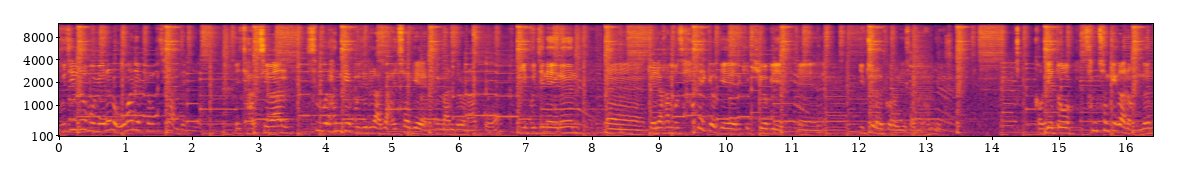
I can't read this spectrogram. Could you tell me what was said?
부지로 보면은 5만여 평도 채 안 됩니다. 이 작지만 21개 부지를 아주 알차게 만들어 놨고 이 부지 내에는 에, 대략 한 뭐 400여 개 이렇게 기업이 에, 입주할 거로 예상을 합니다. 거기에 또 3천 개가 넘는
